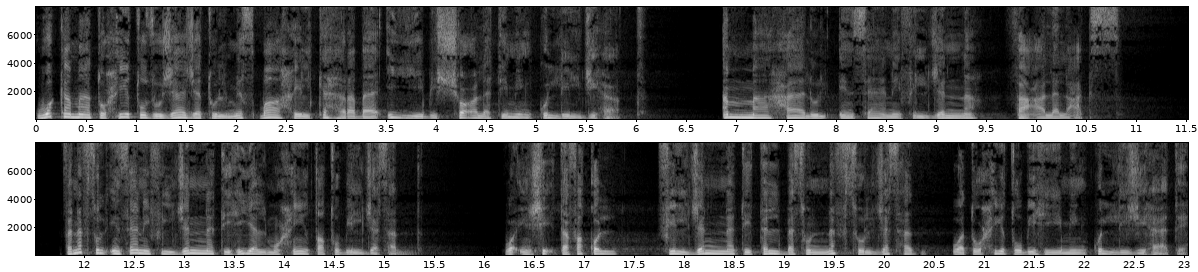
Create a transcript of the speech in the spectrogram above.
وكما تحيط زجاجة المصباح الكهربائي بالشعلة من كل الجهات. أما حال الإنسان في الجنة فعلى العكس. فنفس الإنسان في الجنة هي المحيطة بالجسد. وإن شئت فقل في الجنة تلبس النفس الجسد وتحيط به من كل جهاته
